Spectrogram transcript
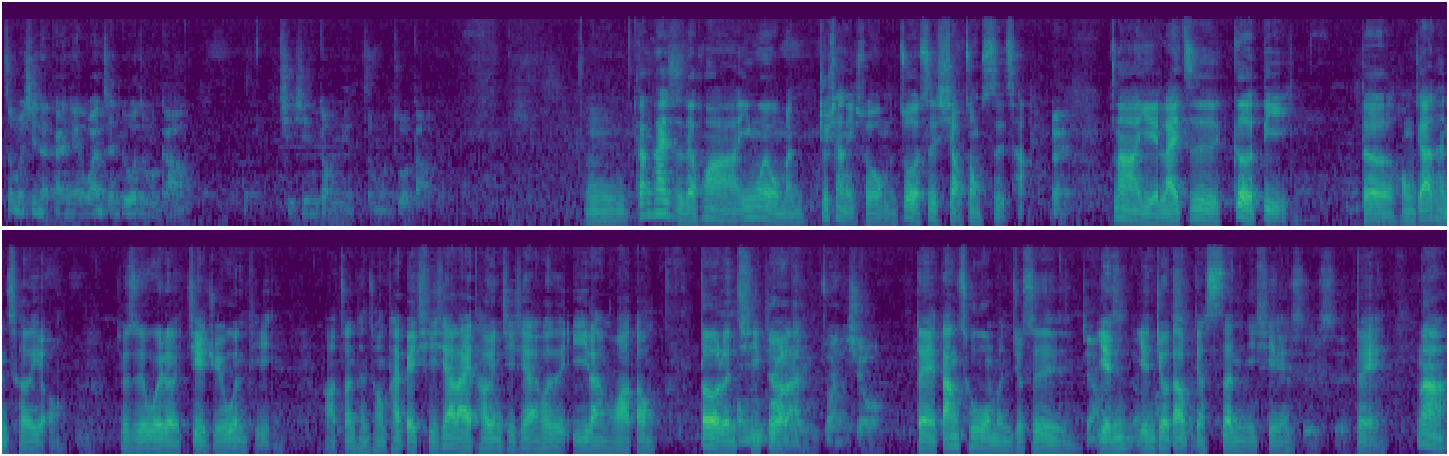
这么新的概念，完成度又这么高，起心动念怎么做到的？嗯，刚开始的话，因为我们就像你说，我们做的是小众市场，对，那也来自各地的洪家腾车友，就是为了解决问题啊，专程从台北骑下来，桃园骑下来，或者是宜兰花东，都有人骑过来。专修。对，当初我们就是研研究到比较深一些，是是。对，那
